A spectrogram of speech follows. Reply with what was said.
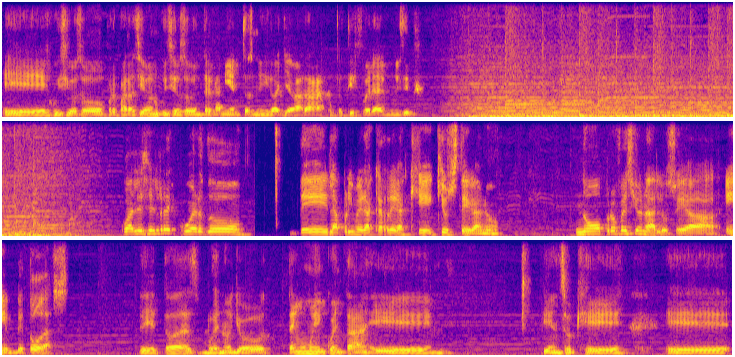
eh, juicioso preparación, juicioso entrenamientos, me iba a llevar a competir fuera del municipio. ¿Cuál es el recuerdo de la primera carrera que, usted ganó? No profesional, o sea, eh, de todas. De todas, bueno, yo tengo muy en cuenta, eh, pienso que eh,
